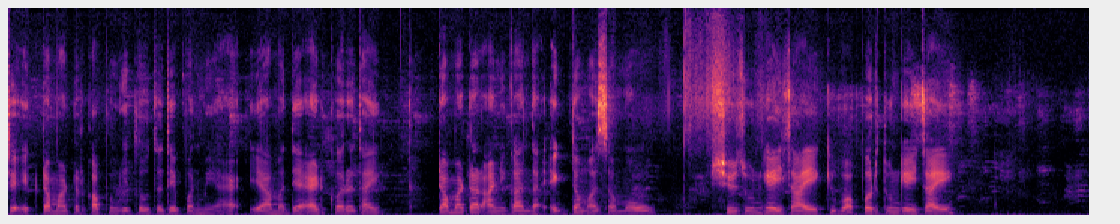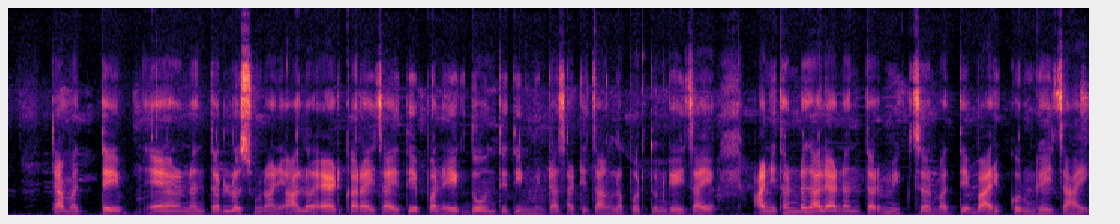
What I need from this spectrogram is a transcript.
जे एक टमाटर कापून घेतलं होतं ते पण मी ॲ यामध्ये ॲड करत आहे. टमाटर आणि कांदा एकदम असं मऊ शिजवून घ्यायचा आहे किंवा परतून घ्यायचा आहे. त्यामध्ये नंतर लसूण आणि आलं ॲड करायचं आहे. ते पण एक दोन ते तीन मिनटासाठी चांगलं परतून घ्यायचं आहे. आणि थंड झाल्यानंतर मिक्सरमध्ये बारीक करून घ्यायचं आहे.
